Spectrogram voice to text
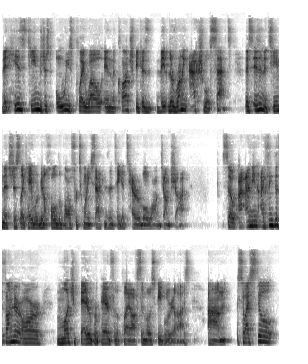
that his teams just always play well in the clutch because they, they're running actual sets. This isn't a team that's just like, hey, we're going to hold the ball for 20 seconds and take a terrible long jump shot. So, I, I mean, I think the Thunder are much better prepared for the playoffs than most people realize. Um, so I still,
